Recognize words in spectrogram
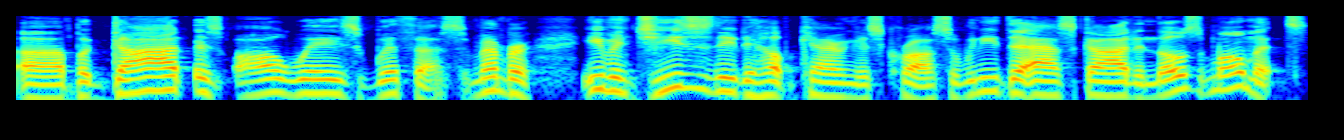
uh, but God is always with us. Remember, even Jesus needed help carrying his cross. So we need to ask God in those moments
